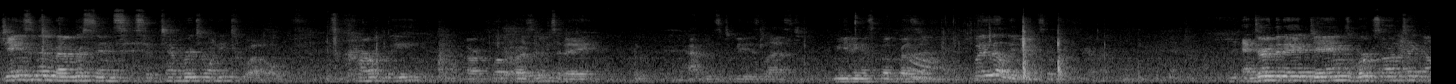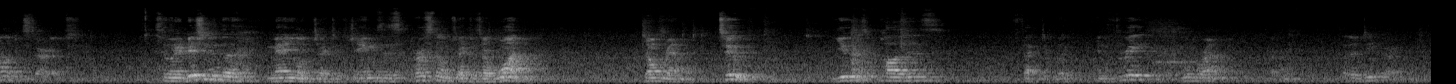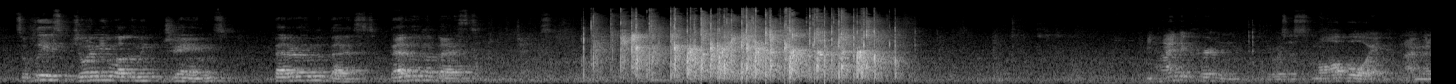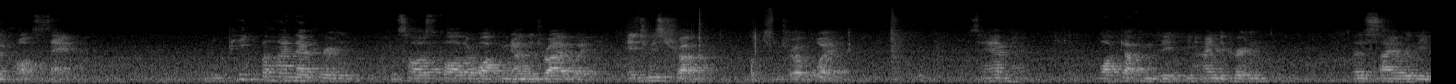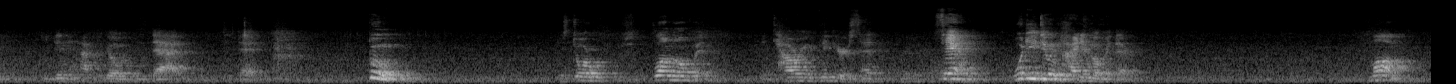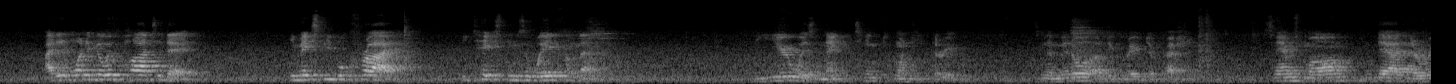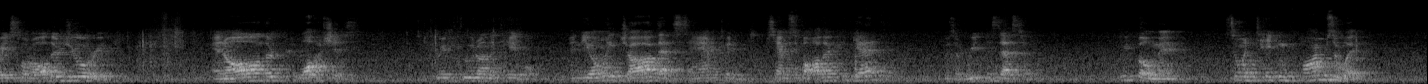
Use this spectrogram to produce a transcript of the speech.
James has been a member since September 2012. He's currently our club president today. Happens to be his last meeting as club president, oh. but he's not leaving, so. And during the day, James works on technology startups. So in addition to the manual objectives, James's personal objectives are one, don't ramble. Two, use pauses effectively. And three, move around. Is that a D? So please join me in welcoming James, better than the best, better than the best, James. Behind a curtain, there was a small boy, and I'm going to call Sam. He peeked behind that curtain and saw his father walking down the driveway into his truck and drove away. Sam walked out from the, behind the curtain, let a sigh of relief. He didn't have to go with his dad today. Boom! His door was flung open. A towering figure said, Sam, what are you doing hiding over there? Mom, I didn't want to go with Pa today. He makes people cry. He takes things away from them. The year was 1923. It's in the middle of the Great Depression. Sam's mom and dad had sold all their jewelry and all their washes to bring food on the table. And the only job that Sam could, Sam's father could get was a repossessor, repo man, someone taking farms away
